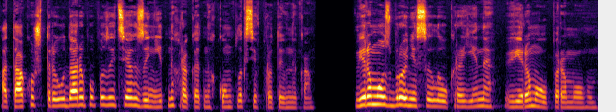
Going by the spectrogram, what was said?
а також три удари по позиціях зенітних ракетних комплексів противника. Віримо у Збройні Сили України, віримо у перемогу.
